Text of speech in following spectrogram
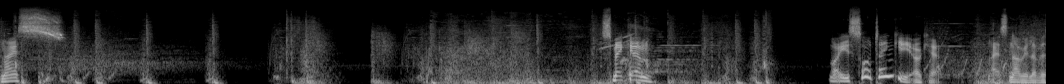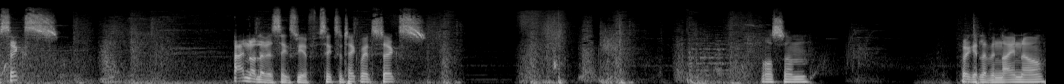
Nice. Smack him! Why he's so tanky? Okay. Nice, now we level 6. I'm ah, not level 6, we have 6 attack weight stacks. Awesome. We get level 9 now.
